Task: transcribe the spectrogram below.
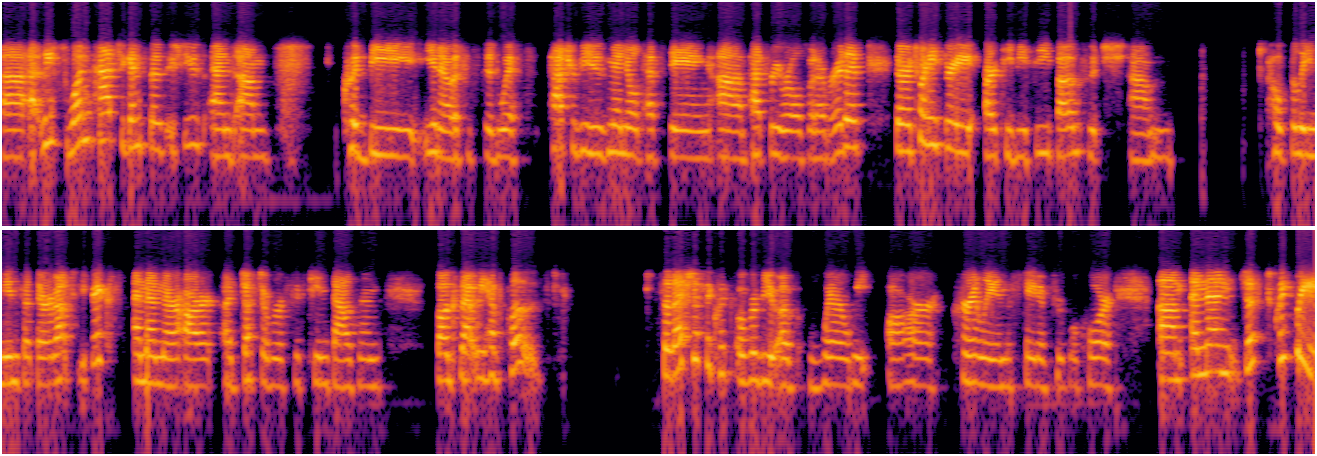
uh, at least one patch against those issues and um, could be, you know, assisted with patch reviews, manual testing, uh, patch rerolls, whatever it is. There are 23 RTBC bugs, which um, hopefully means that they're about to be fixed. And then there are uh, just over 15,000 bugs that we have closed. So that's just a quick overview of where we are currently in the state of Drupal core. Um, and then just quickly,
